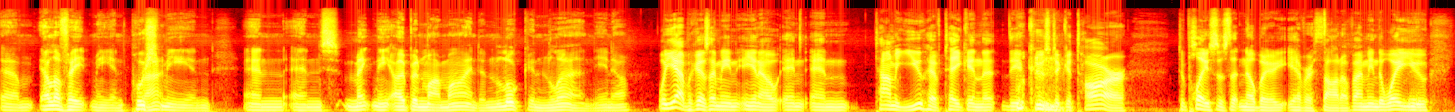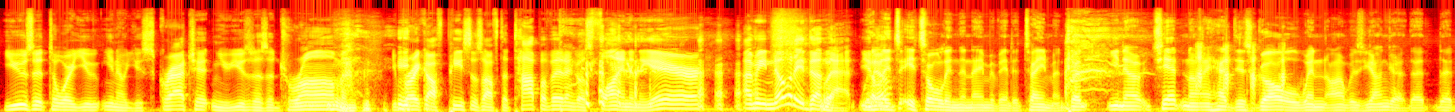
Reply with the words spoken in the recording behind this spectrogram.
um, elevate me and push Right. me and and and make me open my mind and look and learn. You know. Well, yeah, because I mean, you know, and and Tommy, you have taken the the acoustic guitar to places that nobody ever thought of. I mean, the way you use it to where you you know you scratch it and you use it as a drum and you break off pieces off the top of it and goes flying in the air. I mean, nobody had done that. You well, know? it's it's all in the name of entertainment. But you know, Chet and I had this goal when I was younger that that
